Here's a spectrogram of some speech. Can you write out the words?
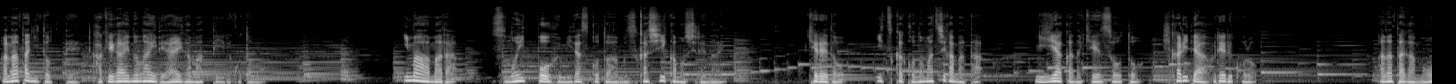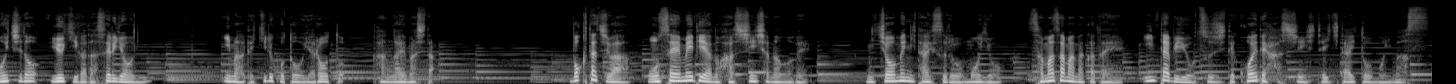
あなたにとってかけがえのない出会いが待っていることも。今はまだその一歩を踏み出すことは難しいかもしれない。けれど、いつかこの街がまた、賑やかな喧騒と光で溢れる頃、あなたがもう一度勇気が出せるように、今できることをやろうと考えました。僕たちは音声メディアの発信者なので、2丁目に対する思いを様々な方へインタビューを通じて声で発信していきたいと思います。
